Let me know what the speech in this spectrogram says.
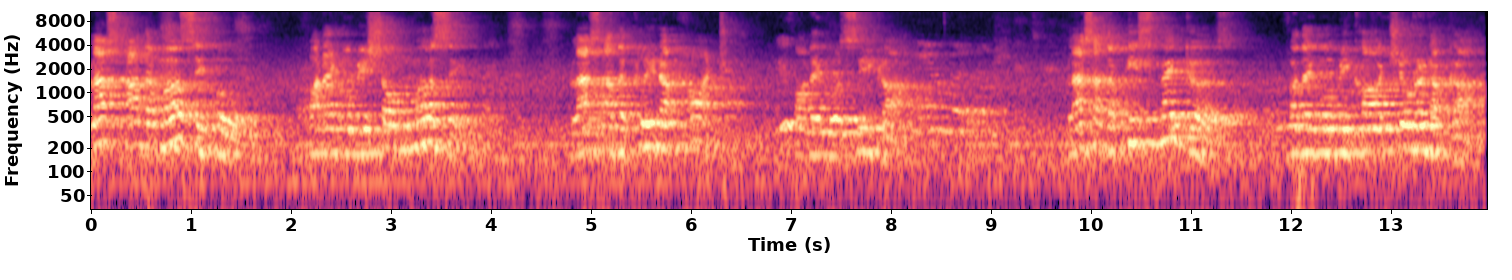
Blessed are the merciful, for they will be shown mercy. Blessed are the clean of heart, for they will see God. Blessed are the peacemakers, for they will be called children of God.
